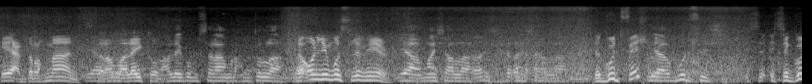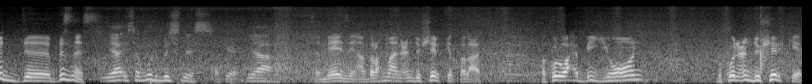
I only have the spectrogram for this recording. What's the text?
Hey عبد الرحمن السلام عليكم. وعليكم السلام ورحمة الله. The only Muslim here. Yeah, ما شاء الله. ما شاء الله. The good fish? Yeah, good fish. It's it's a good uh, business. Yeah, it's a good business. Okay. Yeah. It's amazing. عبد الرحمن عنده شركة طلعت. فكل واحد بيجي هون بكون عنده شركة.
